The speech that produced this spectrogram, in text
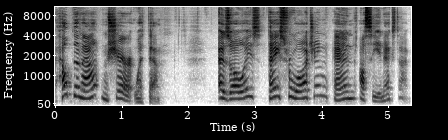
help them out and share it with them. As always, thanks for watching, and I'll see you next time.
